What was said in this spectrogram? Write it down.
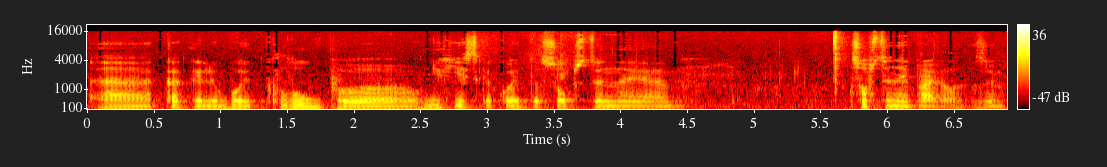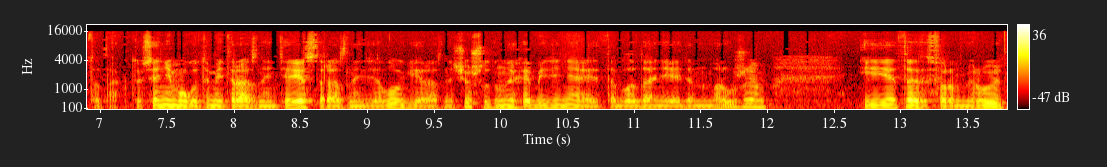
как и любой клуб, э, у них есть какое-то собственное собственные правила, назовем это так. То есть они могут иметь разные интересы, разные идеологии, разные еще что-то, но их объединяет обладание ядерным оружием, и это формирует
